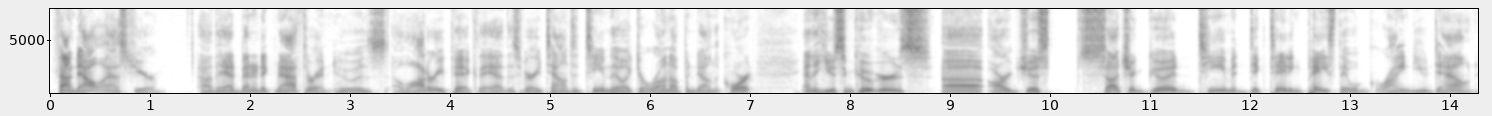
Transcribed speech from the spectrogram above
found out last year. Uh, they had Bennedict Mathurin, who was a lottery pick. They had this very talented team. They like to run up and down the court. And the Houston Cougars uh, are just such a good team at dictating pace. They will grind you down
